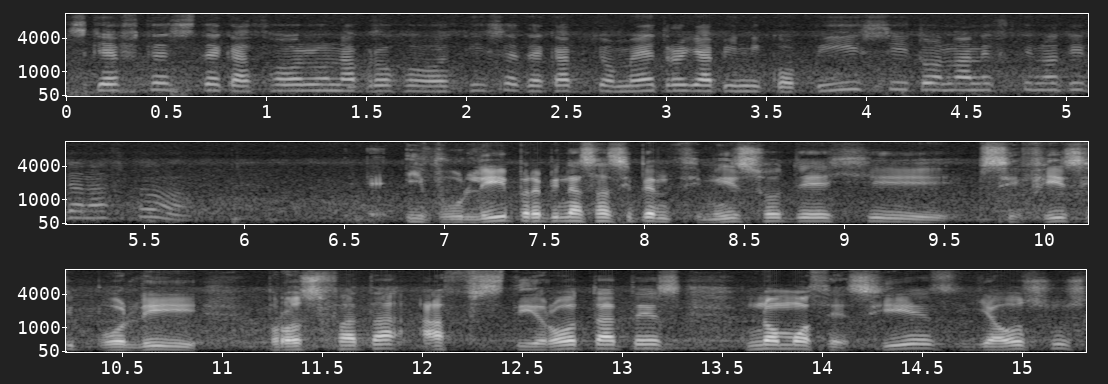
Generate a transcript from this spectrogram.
Σκέφτεστε καθόλου να προχωρήσετε κάποιο μέτρο για ποινικοποίηση των ανευθυνότητων αυτών; Η Βουλή πρέπει να σας υπενθυμίσω ότι έχει ψηφίσει πολύ πρόσφατα αυστηρότατες νομοθεσίες για όσους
